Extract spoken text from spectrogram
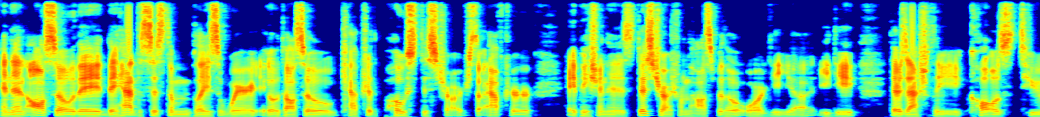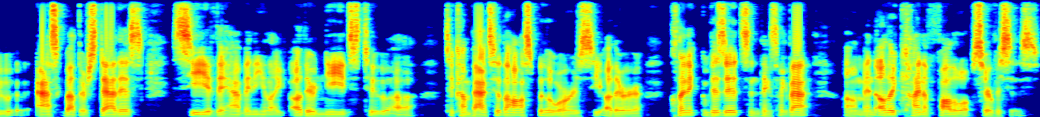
And then also they, they had the system in place where it would also capture the post discharge. So after a patient is discharged from the hospital or the uh, ED, there's actually calls to ask about their status, see if they have any like other needs to, uh, to come back to the hospital or see other clinic visits and things like that, um, and other kind of follow up services.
